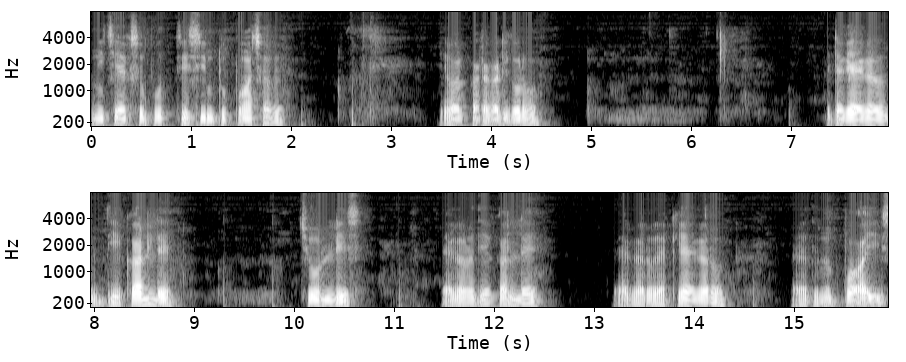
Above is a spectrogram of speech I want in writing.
নিচে একশো বত্রিশ ইন্টু পাঁচ হবে। এবার কাটাকাটি করব। এটাকে এগারো দিয়ে কাটলে চল্লিশ। এগারো দিয়ে কাটলে এগারো, একে এগারো এগারো বাইশ,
